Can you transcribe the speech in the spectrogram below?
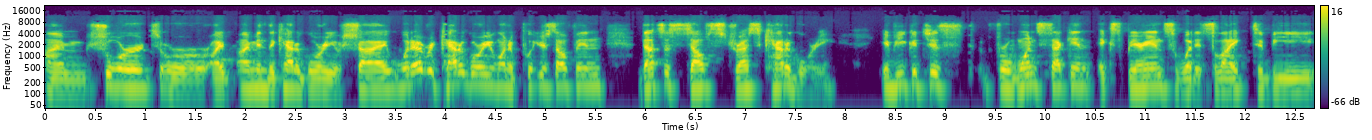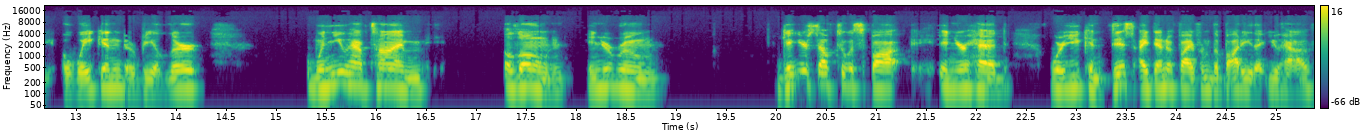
I'm short or I, I'm in the category of shy, whatever category you want to put yourself in, that's a self stress category. If you could just for one second experience what it's like to be awakened or be alert, when you have time alone in your room, get yourself to a spot in your head where you can disidentify from the body that you have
